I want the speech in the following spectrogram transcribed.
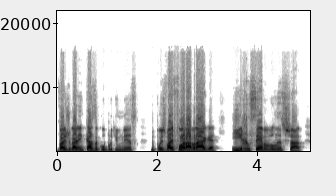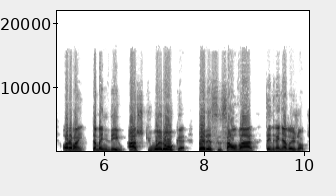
Vai jogar em casa com o Portimonense, depois vai fora a Braga e recebe a Chade. Ora bem, também lhe digo, acho que o Aroca, para se salvar, tem de ganhar dois jogos.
